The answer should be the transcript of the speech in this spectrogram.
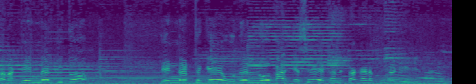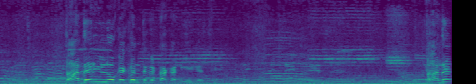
তারা টেন্ডার দিত। টেন্ডার থেকে ওদের লোক এসে এখানে টাকাটা তুলে নিয়ে যেত। তাদেরই লোক এখান থেকে টাকা নিয়ে গেছে। তাদের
